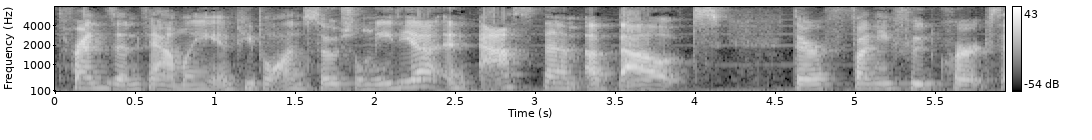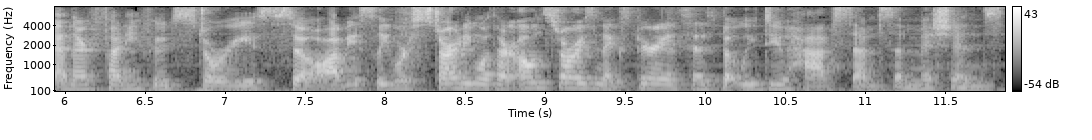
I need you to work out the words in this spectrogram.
friends and family and people on social media and asked them about their funny food quirks and their funny food stories. So obviously we're starting with our own stories and experiences but we do have some submissions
